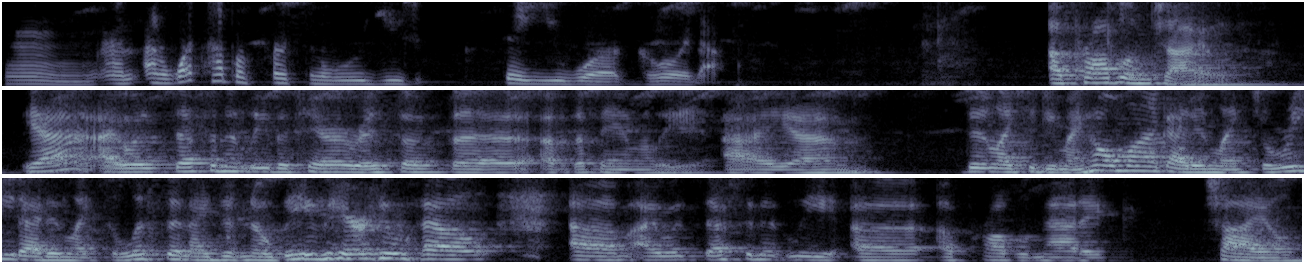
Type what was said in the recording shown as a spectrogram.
Mm. And and what type of person would you say you were growing up? A problem child. Yeah, I was definitely the terrorist of the of the family. I um, didn't like to do my homework. I didn't like to read. I didn't like to listen. I didn't obey very well. Um, I was definitely a, a problematic child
